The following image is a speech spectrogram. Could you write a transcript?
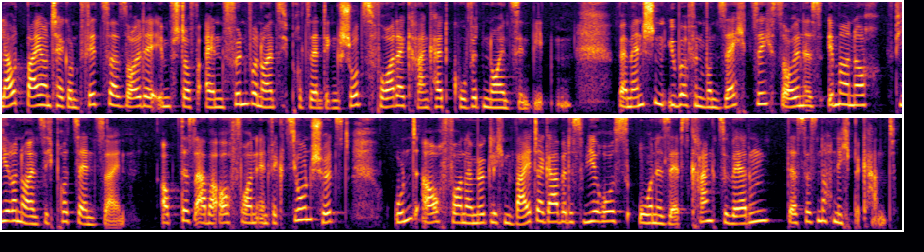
Laut BioNTech und Pfizer soll der Impfstoff einen 95-prozentigen Schutz vor der Krankheit Covid-19 bieten. Bei Menschen über 65 sollen es immer noch 94 Prozent sein. Ob das aber auch vor einer Infektion schützt und auch vor einer möglichen Weitergabe des Virus, ohne selbst krank zu werden, das ist noch nicht bekannt.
